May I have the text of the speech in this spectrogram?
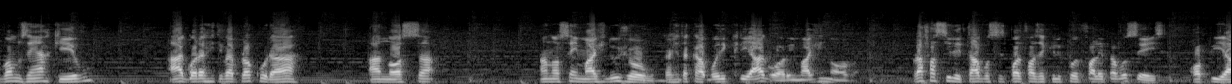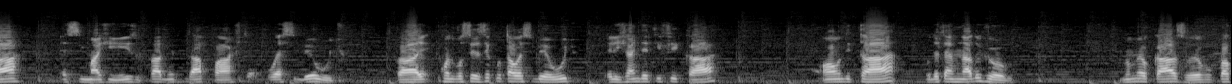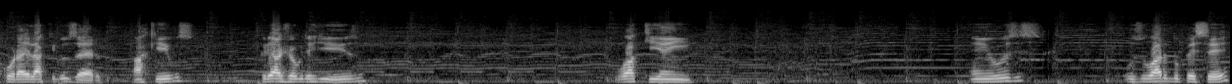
Vamos em arquivo. Agora a gente vai procurar a nossa a nossa imagem do jogo, que a gente acabou de criar agora, uma imagem nova. Para facilitar, vocês podem fazer aquilo que eu falei para vocês, copiar essa imagem ISO para dentro da pasta USB útil. Para quando você executar o USB útil, ele já identificar onde está o determinado jogo. No meu caso, eu vou procurar ele aqui do zero. Arquivos, criar jogo desde ISO. Vou aqui em em uses, usuário do PC,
